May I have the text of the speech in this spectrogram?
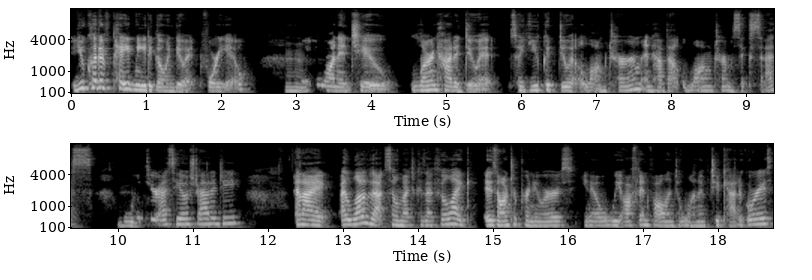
you could have paid me to go and do it for you. Mm-hmm. you wanted to learn how to do it so you could do it long term and have that long term success mm-hmm. with your SEO strategy. And I I love that so much because I feel like as entrepreneurs, you know, we often fall into one of two categories.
